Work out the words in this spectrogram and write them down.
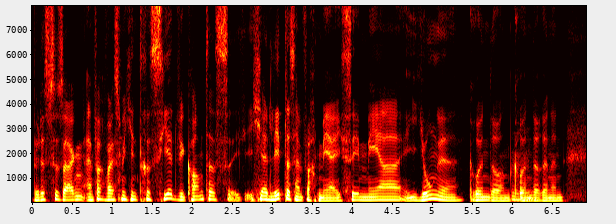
Würdest du sagen, einfach weil es mich interessiert, wie kommt das? Ich, ich erlebe das einfach mehr. Ich sehe mehr junge Gründer und mhm. Gründerinnen. Mhm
